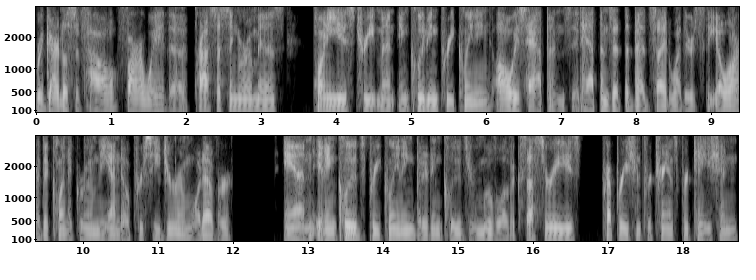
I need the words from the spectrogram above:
regardless of how far away the processing room is. Point of use treatment, including pre cleaning, always happens. It happens at the bedside, whether it's the OR, the clinic room, the endo procedure room, whatever. And it includes pre cleaning, but it includes removal of accessories, preparation for transportation,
